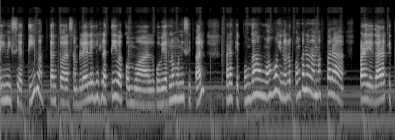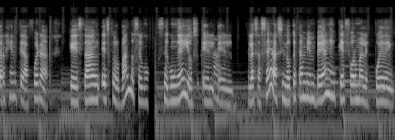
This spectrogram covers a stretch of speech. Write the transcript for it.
iniciativa tanto a la Asamblea Legislativa como al gobierno municipal para que ponga un ojo y no lo ponga nada más para, para llegar a quitar gente afuera que están estorbando según, según ellos el, ah. el, las aceras, sino que también vean en qué forma les pueden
